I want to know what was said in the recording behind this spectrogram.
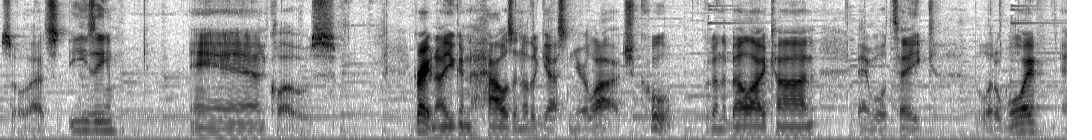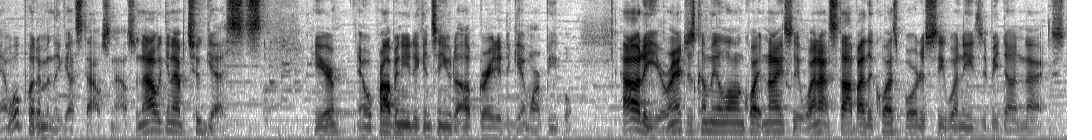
So that's easy. And close. Great. Now you can house another guest in your lodge. Cool. Click on the bell icon and we'll take the little boy, and we'll put him in the guest house now. So now we can have two guests here, and we'll probably need to continue to upgrade it to get more people. Howdy, your ranch is coming along quite nicely. Why not stop by the quest board to see what needs to be done next?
